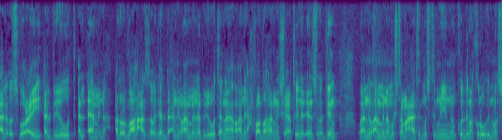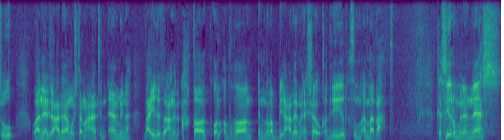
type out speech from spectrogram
الأسبوعي البيوت الآمنة. أدعو الله عز وجل أن يؤمن بيوتنا وأن يحفظها من شياطين الإنس والجن وأن يؤمن مجتمعات المسلمين من كل مكروه وسوء وأن يجعلها مجتمعات آمنة بعيدة عن الأحقاد والأضغان. إن ربي على ما يشاء قدير. ثم أما بعد. كثير من الناس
